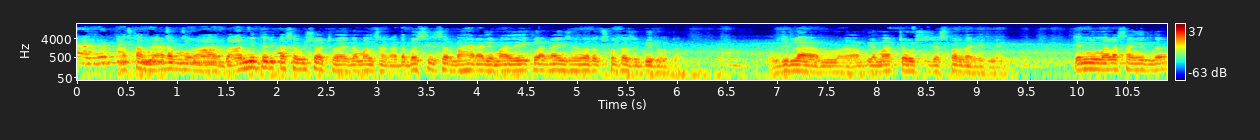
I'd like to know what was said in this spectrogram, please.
आता मॅडम आम्ही तरी कसा विश्वास ठेवायचा मला सांगा. आता बसी सर बाहेर आले माझं एक लाख ऐंशी हजारात स्वतःचं बिल होतं. जिल्हा आपल्या मागच्या वर्षीच्या स्पर्धा घेतल्या. त्यांनी मला सांगितलं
